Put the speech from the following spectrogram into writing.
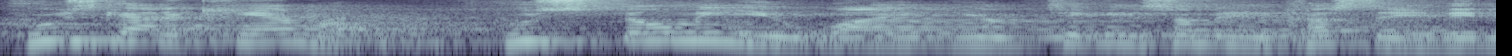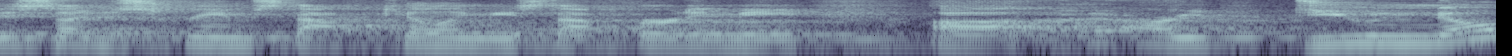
Who's got a camera? Who's filming you while you're taking somebody in custody and they decide to scream, stop killing me, stop hurting me? Uh, are, do you know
